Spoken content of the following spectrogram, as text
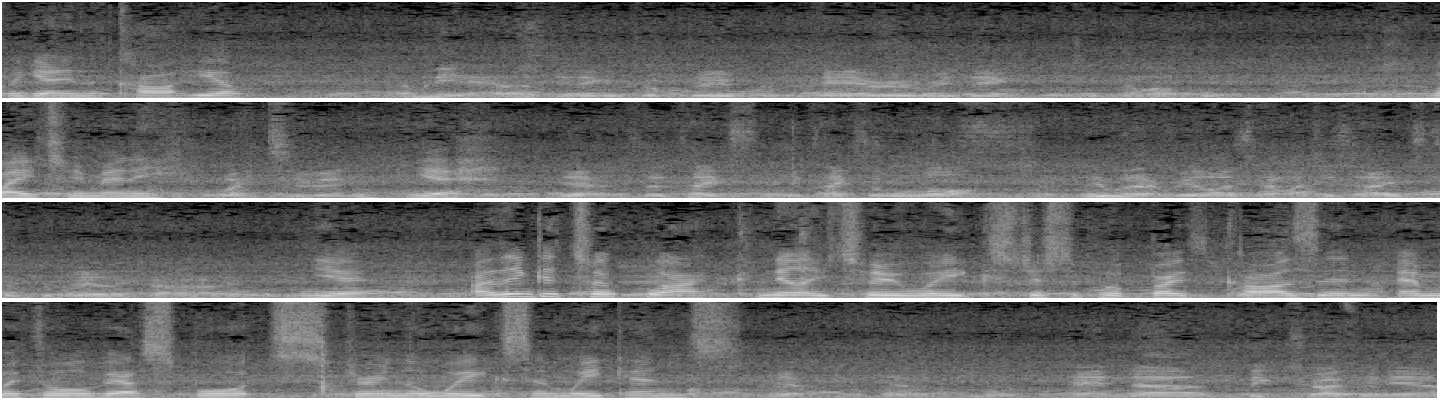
for getting the car here. How many hours do you think it took to prepare everything to come up here? Way too many. Way too many. Yeah, Yeah, so it takes it takes a lot. People don't realise how much it takes to prepare the car. eh? yeah. I think it took like nearly two weeks just to put both cars in, and with all of our sports during the weeks and weekends. Yeah, yeah. And and uh, the big trophy now.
